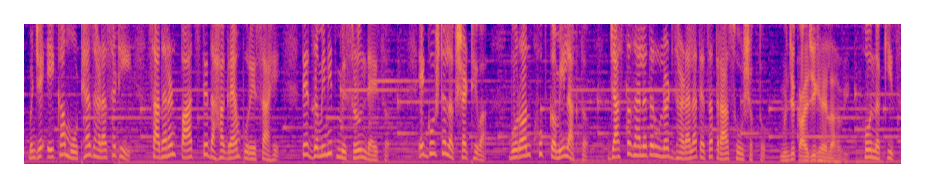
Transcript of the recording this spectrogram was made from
म्हणजे एका मोठ्या झाडासाठी साधारण पाच ते दहा ग्रॅम पुरेसं आहे. ते जमिनीत मिसळून द्यायचं. एक गोष्ट लक्षात ठेवा. बोरॉन खूप कमी लागतं. जास्त झालं तर उलट झाडाला त्याचा त्रास होऊ शकतो. म्हणजे काळजी घ्यायला हवी. हो नक्कीच.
